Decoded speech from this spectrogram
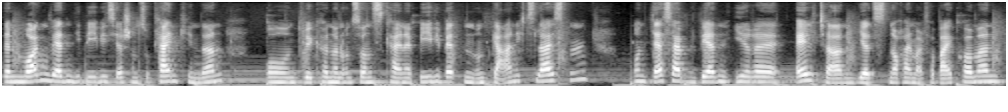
Denn morgen werden die Babys ja schon zu Kleinkindern und wir können uns sonst keine Babybetten und gar nichts leisten. Und deshalb werden ihre Eltern jetzt noch einmal vorbeikommen.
